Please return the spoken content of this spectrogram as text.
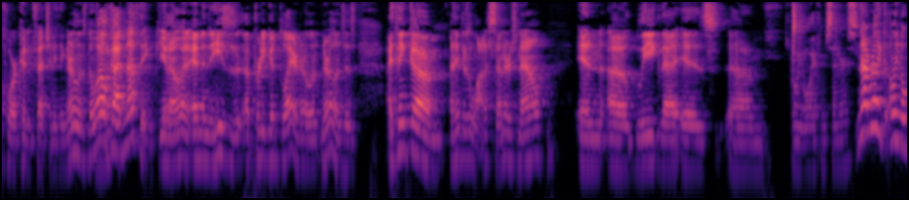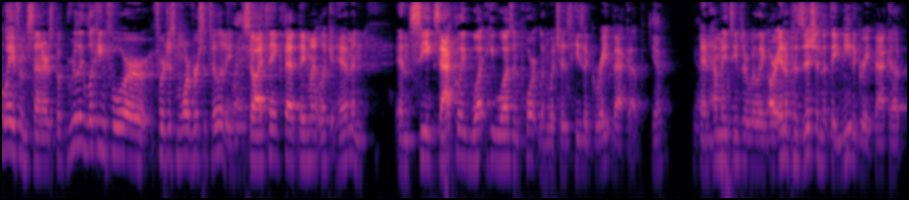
Okafor couldn't fetch anything. Nerlens Noel Yeah. got nothing, you know, and, and he's a pretty good player. Nerlens, Nerlens is. I think. Um, I think there's a lot of centers now in a league that is um, going away from centers. not really going away from centers, but really looking for for just more versatility. Right. So I think that they might look at him and and see exactly what he was in Portland, which is he's a great backup. Yep. Yeah. And how many teams are willing are in a position that they need a great backup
